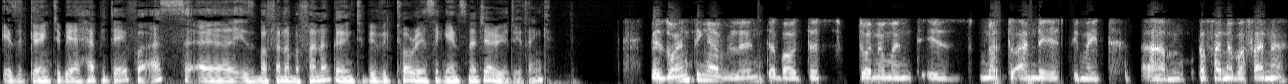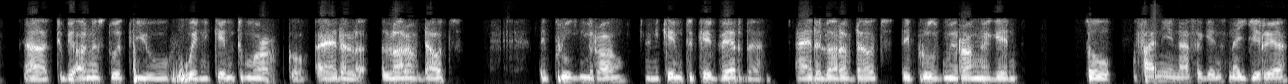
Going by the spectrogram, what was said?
Is it going to be a happy day for us? Uh, is Bafana Bafana going to be victorious against Nigeria, do you think? There's one thing I've learned about this tournament is not to underestimate um, Bafana Bafana. Uh, to be honest with you, when it came to Morocco, I had a, lo- a lot of doubts. They proved me wrong. When it came to Cape Verde, I had a lot of doubts. They proved me wrong again. So, funny enough, against Nigeria,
